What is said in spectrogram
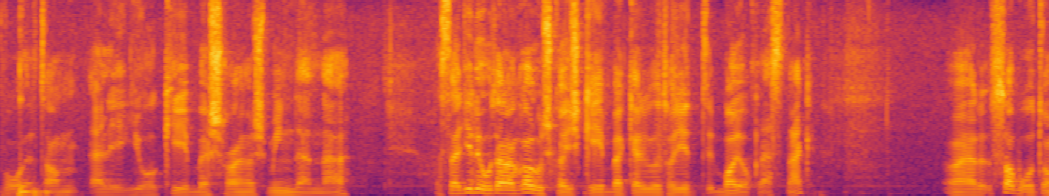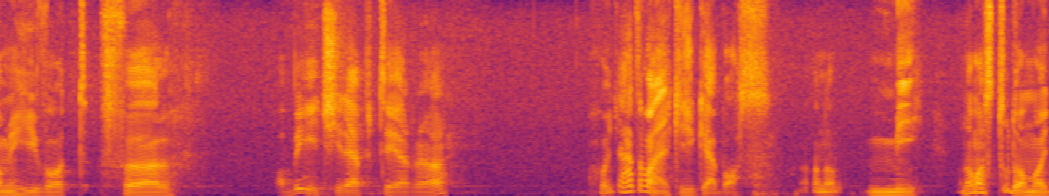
voltam elég jól képbe sajnos mindennel. Aztán egy idő után a Galuska is képbe került, hogy itt bajok lesznek. Mert Szabó Tomi hívott föl a Bécsi reptérről, hogy hát van egy kis gebasz. Mondom, mi? Mondom, azt tudom, hogy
